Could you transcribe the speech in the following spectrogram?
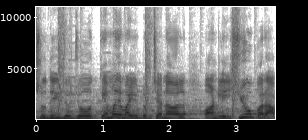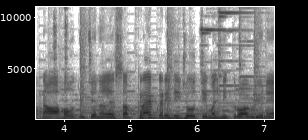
સુધી જોજો. તેમજ અમારી યુટ્યુબ ચેનલ ઓનલી શ્યુ પર આપના હોવ તો ચેનલને સબસ્ક્રાઈબ કરી દેજો. તેમજ મિત્રો આ વિડીયોને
